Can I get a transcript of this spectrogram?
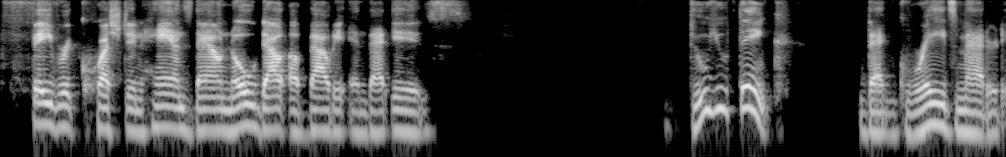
favorite question, hands down, no doubt about it. And that is Do you think that grades mattered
